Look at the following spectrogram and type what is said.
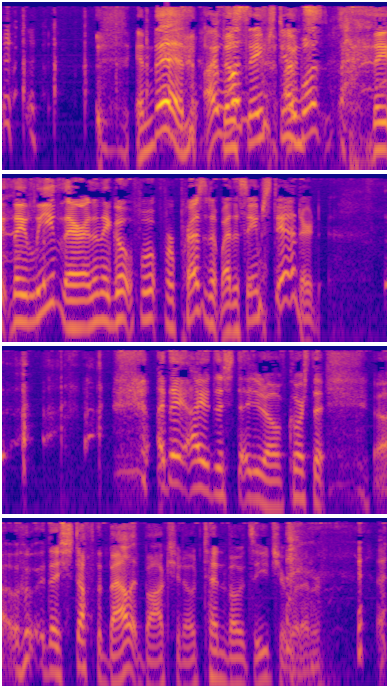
and then I those was- same I students was- they they leave there and then they go vote for president by the same standard. I think I just you know of course the uh, who, they stuff the ballot box you know ten votes each or whatever.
